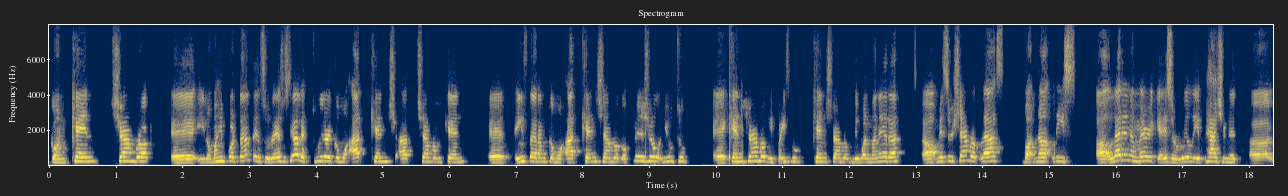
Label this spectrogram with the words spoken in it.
con Ken Shamrock. Eh, y lo más importante en sus redes sociales, Twitter como at Ken, at Shamrock Ken, eh, Instagram como at Ken Shamrock Official, YouTube eh, Ken Shamrock y Facebook Ken Shamrock de igual manera. Uh, Mr. Shamrock, last but not least, uh, Latin America is a really passionate uh,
